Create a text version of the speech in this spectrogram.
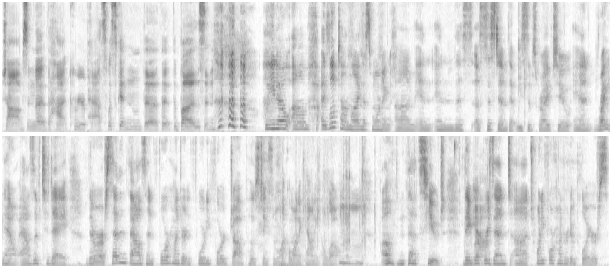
jobs and the the hot career paths? What's getting the the, the buzz and Well, you know, um, I looked online this morning um, in in this uh, system that we subscribe to, and right now, as of today, there are seven thousand four hundred and forty four job postings in Lackawanna County alone. Mm. Um, that's huge. They yeah. represent uh, twenty four hundred employers,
